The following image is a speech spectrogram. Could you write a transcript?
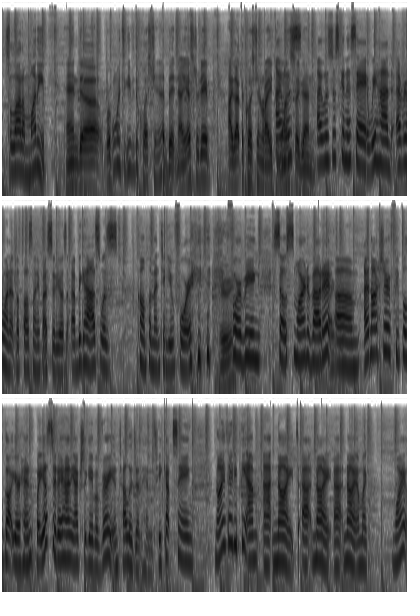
It's a lot of money. And uh, we're going to give you the question in a bit. Now, yesterday, I got the question right I once was, again. I was just gonna say we had everyone at the Pulse 95 studios. Uh, Big Hass was complimenting you for Really? for being so smart about it. Um, I'm not sure if people got your hint, but yesterday Hani actually gave a very intelligent hint. He kept saying 9:30 p.m. at night, at night, at night. I'm like, why?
